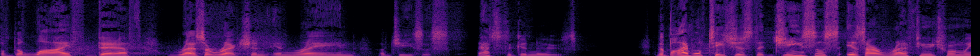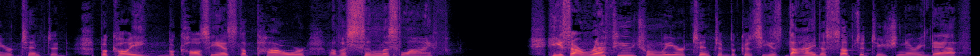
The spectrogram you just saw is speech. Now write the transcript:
of the life, death, resurrection, and reign of Jesus. That's the good news. The Bible teaches that Jesus is our refuge when we are tempted because he, because he has the power of a sinless life. He's our refuge when we are tempted because he has died a substitutionary death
